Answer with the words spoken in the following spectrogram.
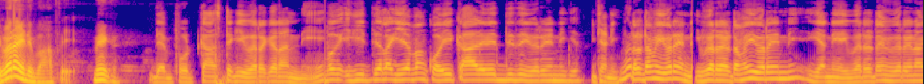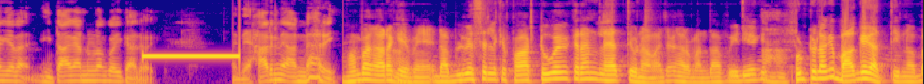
ඉවරයින බාපේ. මේක. දැ පොඩ්කාස්ටක ඉවර කරන්නේ. හිතලා කියපන් කොයි කාල වෙද්දිද ඉවරෙන්නේ ගැන ඉවරටම ඉවරෙන් ඉවරටම ඉවරෙන්නේ. ගැන ඉවරට ඉවරෙන කියලා හිතාගන්නුලන් කොයි කාලව හරින අන්නහරි හොඹ අරක මේ ඩල්ක පාටුව කරන්න ලැත්ති වුණ මච. හරමන්දා විඩියක පුට්ටුලගේ භාග ගත්ති නොබ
